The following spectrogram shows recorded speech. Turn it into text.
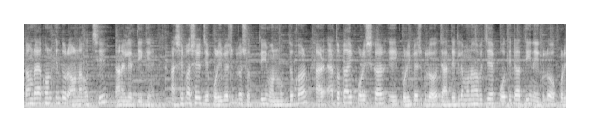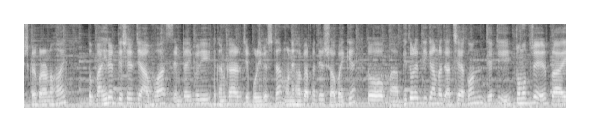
তো আমরা এখন কিন্তু রওনা হচ্ছি টানেলের দিকে। আশেপাশের যে পরিবেশগুলো সত্যিই মনমুগ্ধকর, আর এতটাই পরিষ্কার এই পরিবেশগুলো যা দেখলে মনে হবে যে প্রতিটা দিন এগুলো পরিষ্কার করানো হয়। তো বাইরের দেশের যে আবহাওয়া সেম টাইপেরই এখানকার যে পরিবেশটা, মনে হবে আপনাদের সবাইকে। তো ভিতরের দিকে আমরা যাচ্ছি এখন, যেটি সমুদ্রের প্রায়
